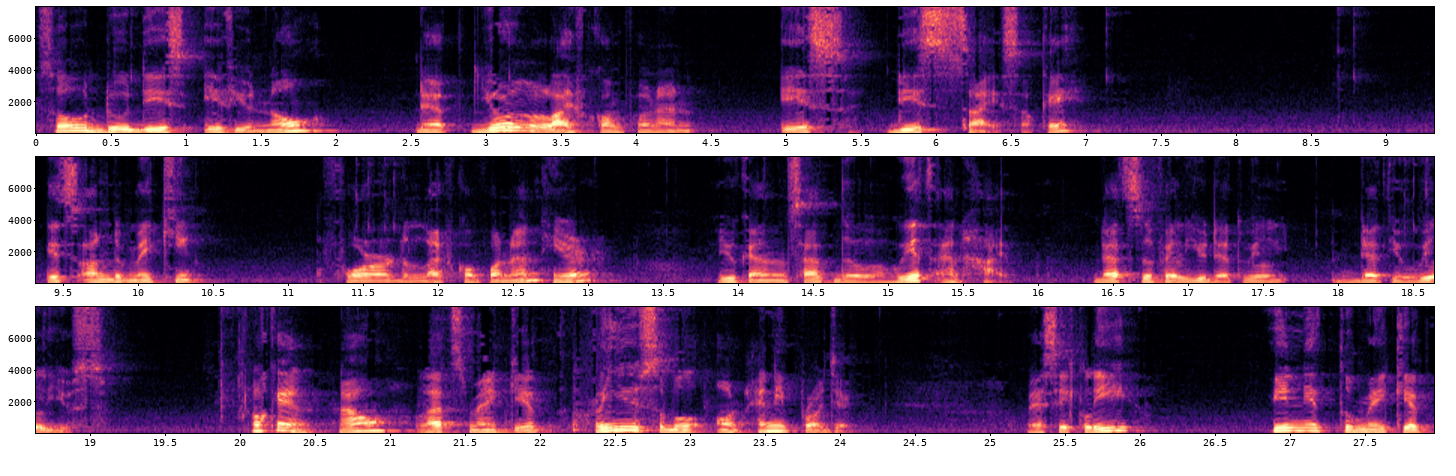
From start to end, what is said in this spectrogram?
So do this if you know that your life component is this size, okay? It's on the making for the life component here. You can set the width and height that's the value that will that you will use. Okay now let's make it reusable on any project. Basically we need to make it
